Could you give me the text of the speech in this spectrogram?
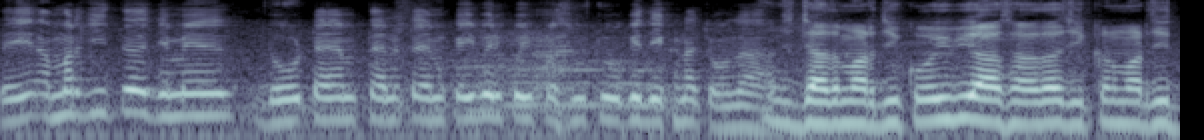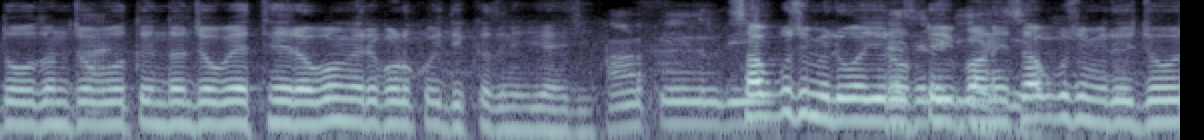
ਤੇ ਅਮਰਜੀਤ ਜਿਵੇਂ ਦੋ ਟਾਈਮ ਤਿੰਨ ਟਾਈਮ ਕਈ ਵਾਰੀ ਕੋਈ ਪਸ਼ੂ ਚੋ ਕੇ ਦੇਖਣਾ ਚਾਹੁੰਦਾ। ਹਾਂਜੀ ਜਦ ਮਰਜ਼ੀ ਕੋਈ ਵੀ ਆ ਸਕਦਾ ਜਿੱਕਣ ਮਰਜ਼ੀ ਦੋ ਦਿਨ ਚੋਵੋ ਤਿੰਨ ਦਿਨ ਚੋਵੋ ਇੱਥੇ ਰਹੋ ਮੇਰੇ ਕੋਲ ਕੋਈ ਦਿੱਕਤ ਨਹੀਂ ਜੀ ਇਹ ਜੀ। ਖਾਣ ਪੀਣ ਦੀ ਸਭ ਕੁਝ ਮਿਲੂਗਾ ਜੀ ਰੋਟੀ ਪਾਣੀ। ਸਭ ਕੁਝ ਮਿਲੂ ਜੋ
